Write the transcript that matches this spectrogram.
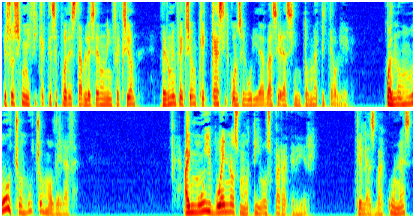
Eso significa que se puede establecer una infección, pero una infección que casi con seguridad va a ser asintomática o leve, cuando mucho, mucho moderada. Hay muy buenos motivos para creer que las vacunas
